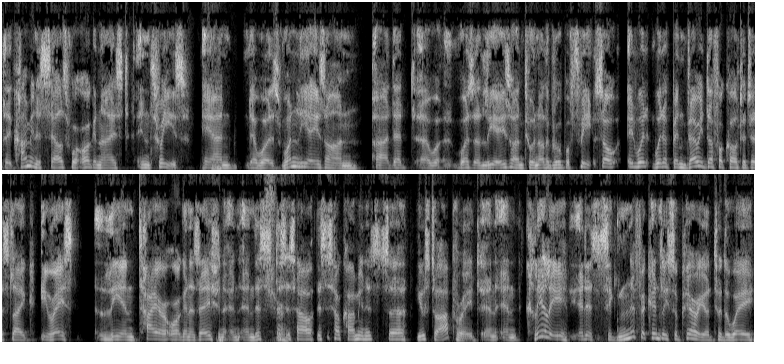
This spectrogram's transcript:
the communist cells were organized in threes, and there was one liaison uh, that uh, w- was a liaison to another group of three. So it would would have been very difficult to just like erase the entire organization and and this sure. this is how this is how communists uh, used to operate and and clearly it is significantly superior to the way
